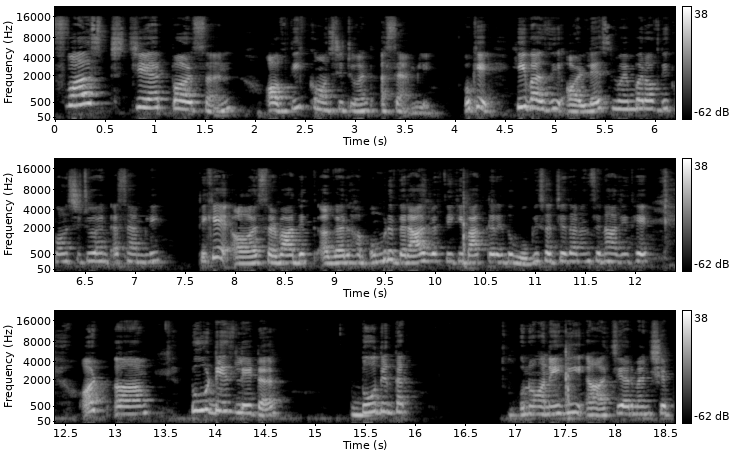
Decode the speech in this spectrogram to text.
first chairperson of the constituent assembly okay he was the oldest member of the constituent assembly ठीक है, और सर्वाधिक अगर हम उम्र दराज व्यक्ति की बात करें तो वो भी सच्चिदानंद सिन्हा जी थे। और टू डेज़ लेटर दो दिन तक उन्होंने ही चेयरमैनशिप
